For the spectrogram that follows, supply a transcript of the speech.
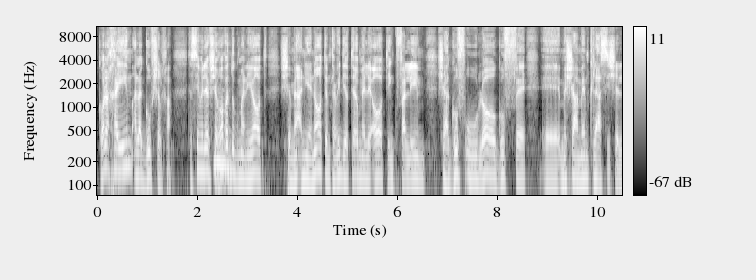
כל החיים על הגוף שלך. תשימי לב שרוב Mm. הדוגמניות שמעניינות הן תמיד יותר מלאות, עם כפלים, שהגוף הוא לא גוף אה, אה, משעמם קלאסי של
